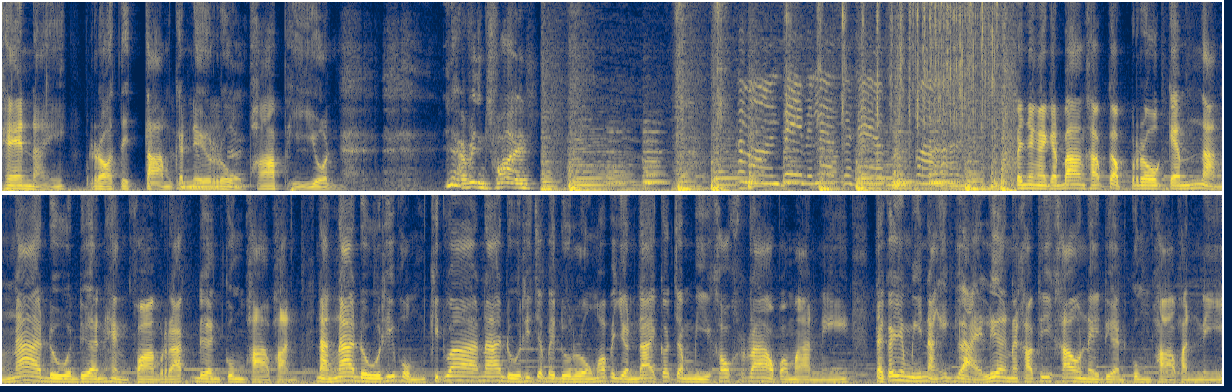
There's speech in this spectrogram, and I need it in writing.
แค่ไหน รอติดตามกันในโรงภาพยนตร์ Yeah, everything's fine. เป็นยังไงกันบ้างครับ กับโปรแกรมหนังน่าดูเดือนแห่งความรักเดือนกุมภาพันธ์หนังน่าดูที่ผมคิดว่าน่าดูที่จะไปดูโรงภาพยนตร์ได้ก็จะมีคร่าวๆประมาณนี้ แต่ก็ยังมีหนังอีกหลายเรื่องนะครับที่เข้าในเดือนกุมภาพันธ์นี้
